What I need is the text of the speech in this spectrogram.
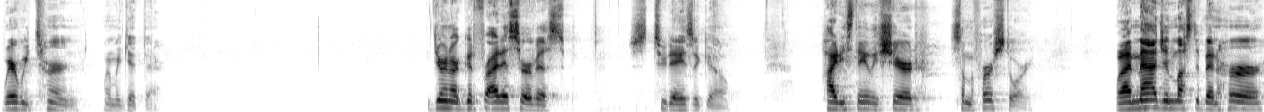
where we turn when we get there. During our Good Friday service just two days ago, Heidi Staley shared some of her story. What I imagine must have been her,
